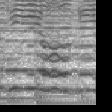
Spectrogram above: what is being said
तुझी योगी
